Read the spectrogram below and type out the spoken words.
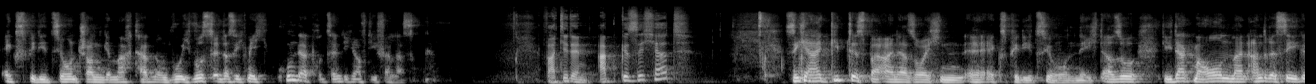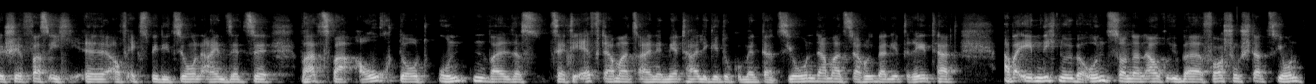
Expeditionen schon gemacht hatte und wo ich wusste, dass ich mich hundertprozentig auf die verlassen kann. Wart ihr denn abgesichert? Sicherheit gibt es bei einer solchen äh, Expedition nicht. Also die Dagmar Horn, mein anderes Segelschiff, was ich äh, auf Expedition einsetze, war zwar auch dort unten, weil das ZDF damals eine mehrteilige Dokumentation damals darüber gedreht hat, aber eben nicht nur über uns, sondern auch über Forschungsstationen.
